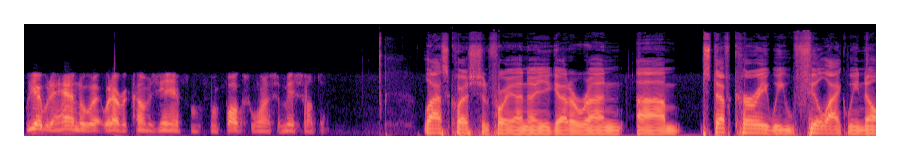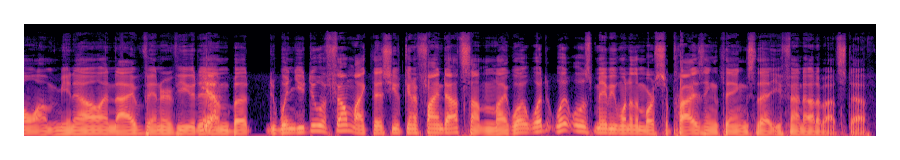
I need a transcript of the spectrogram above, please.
we're able to handle whatever comes in from, from folks who want to submit something. Last question for you. I know you got to run. Um, Steph Curry, we feel like we know him, you know, and I've interviewed him. Yeah. But when you do a film like this, you're going to find out something. Like what? What? What was maybe one of the more surprising things that you found out about Steph?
